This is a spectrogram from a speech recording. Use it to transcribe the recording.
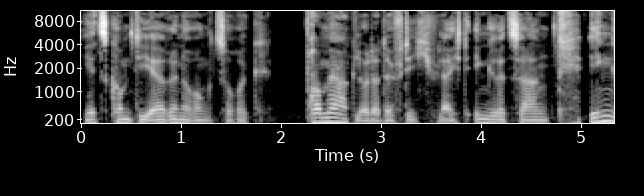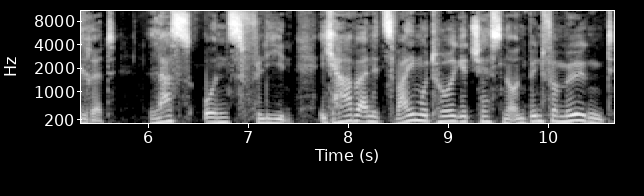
Jetzt kommt die Erinnerung zurück. Frau Merkel, oder dürfte ich vielleicht Ingrid sagen? Ingrid, lass uns fliehen. Ich habe eine zweimotorige Cessna und bin vermögend.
